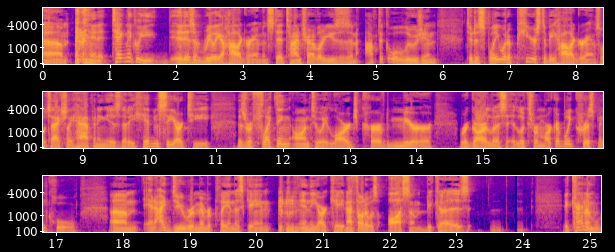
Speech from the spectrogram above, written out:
Um, and it technically it isn't really a hologram. Instead, Time Traveler uses an optical illusion to display what appears to be holograms. What's actually happening is that a hidden CRT is reflecting onto a large curved mirror. Regardless, it looks remarkably crisp and cool. Um, and I do remember playing this game in the arcade, and I thought it was awesome because it kind of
